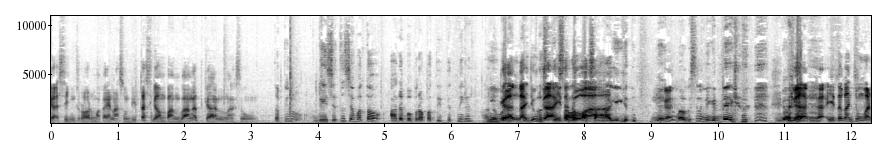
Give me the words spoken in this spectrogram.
nggak sinkron, makanya langsung dites gampang banget kan, langsung. Tapi lu di situ siapa tahu ada beberapa titik nih kan? Ada Enggak, banyak. enggak Terus juga, dia itu salah doang. pasang lagi gitu. Ya Enggak. ini bagus lebih gede gitu. Enggak, enggak, itu kan cuman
